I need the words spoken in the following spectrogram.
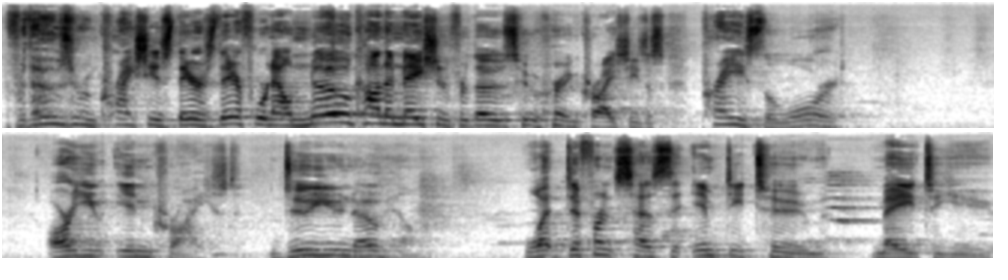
For those who are in Christ Jesus, there is therefore now no condemnation for those who are in Christ Jesus. Praise the Lord. Are you in Christ? Do you know him? What difference has the empty tomb made to you?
